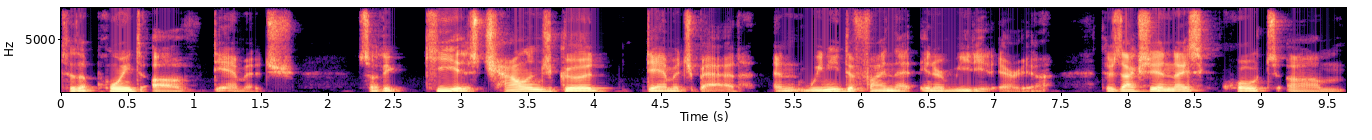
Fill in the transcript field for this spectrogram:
to the point of damage. So the key is challenge good, damage bad. And we need to find that intermediate area. There's actually a nice quote um,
